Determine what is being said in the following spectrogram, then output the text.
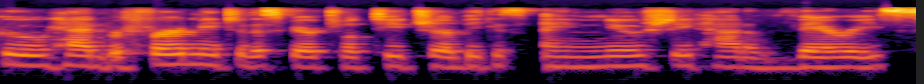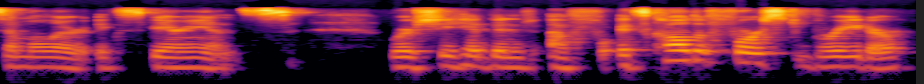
who had referred me to the spiritual teacher because I knew she'd had a very similar experience where she had been, a, it's called a forced breeder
